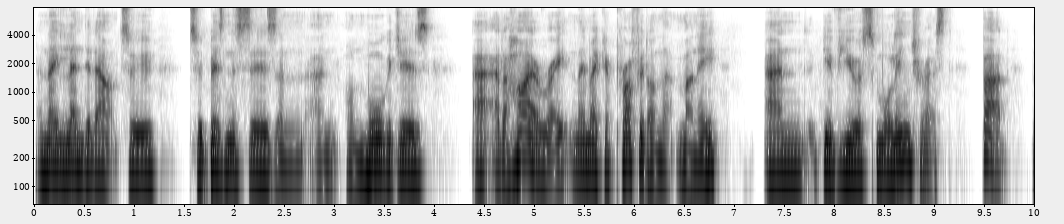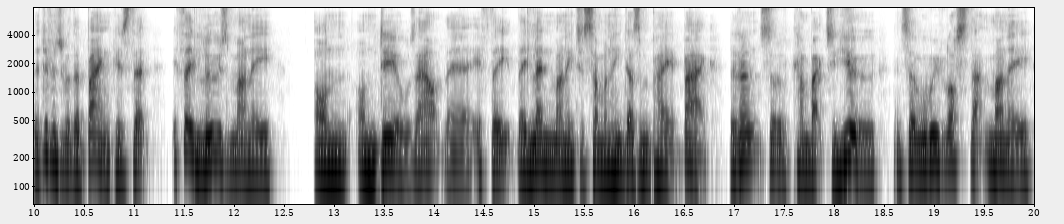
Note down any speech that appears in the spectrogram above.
and they lend it out to to businesses and, and on mortgages uh, at a higher rate, and they make a profit on that money and give you a small interest. But the difference with a bank is that if they lose money on on deals out there if they they lend money to someone he doesn't pay it back. They don't sort of come back to you and say well we've lost that money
